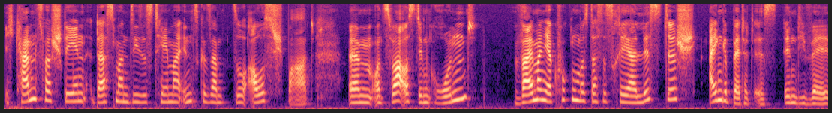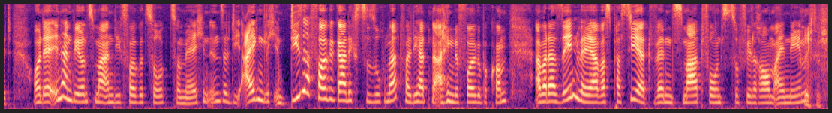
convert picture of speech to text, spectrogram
ich kann verstehen, dass man dieses Thema insgesamt so ausspart. Ähm, und zwar aus dem Grund, weil man ja gucken muss, dass es realistisch eingebettet ist in die Welt. Und erinnern wir uns mal an die Folge zurück zur Märcheninsel, die eigentlich in dieser Folge gar nichts zu suchen hat, weil die hat eine eigene Folge bekommen. Aber da sehen wir ja, was passiert, wenn Smartphones zu viel Raum einnehmen. Richtig.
